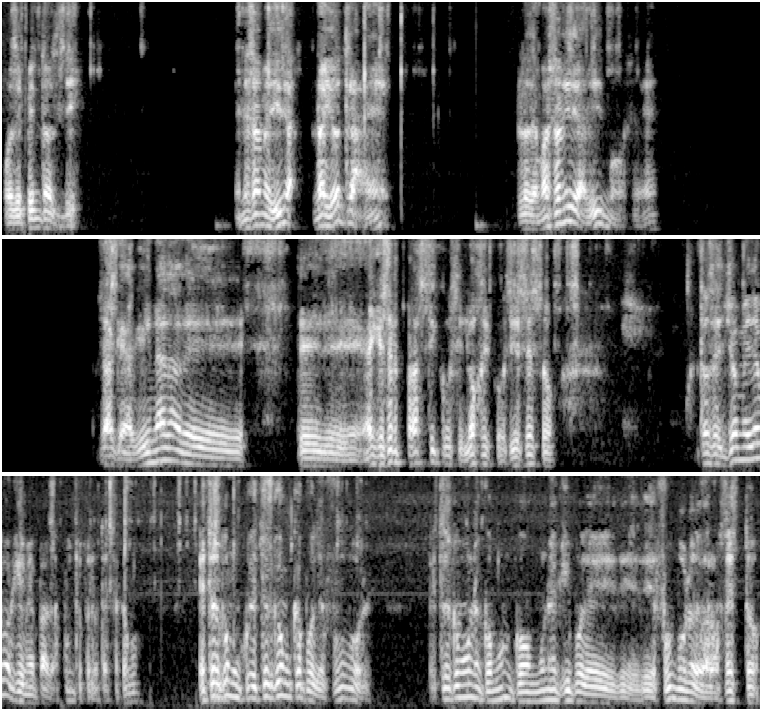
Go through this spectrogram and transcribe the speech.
o dependas de. En esa medida, no hay otra, ¿eh? Lo demás son idealismos, ¿eh? O sea, que aquí nada de, de- de- Hay que ser prácticos y lógicos, y es eso. Entonces, yo me debo a quien me paga. Punto pelota, se acabó. Esto es como, esto es como un campo de fútbol. Esto es como un, como un, como un equipo de, de- de fútbol o de baloncesto.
